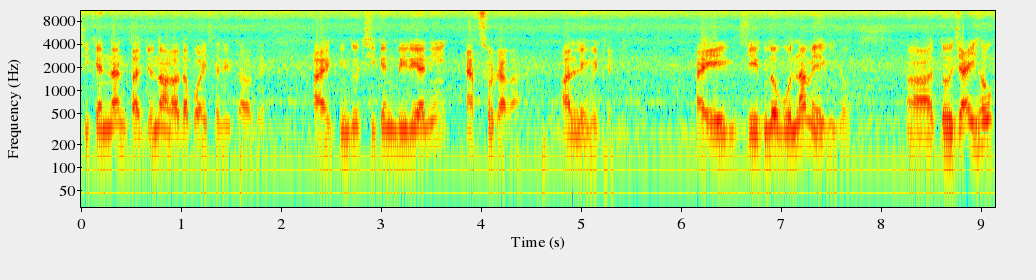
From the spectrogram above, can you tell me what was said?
চিকেন নেন, তার জন্য আলাদা পয়সা দিতে হবে। আর কিন্তু চিকেন বিরিয়ানি একশো টাকা আনলিমিটেড আর এই যেগুলো বললাম, এইগুলো। তো যাই হোক,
